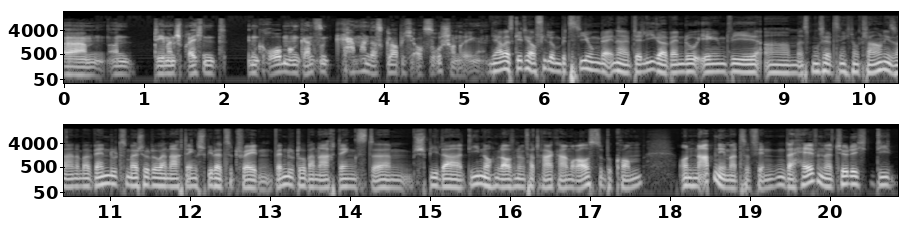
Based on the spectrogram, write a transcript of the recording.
Ähm, und dementsprechend im Groben und Ganzen kann man das, glaube ich, auch so schon regeln. Ja, aber es geht ja auch viel um Beziehungen da innerhalb der Liga. Wenn du irgendwie, ähm, es muss jetzt nicht nur Clowny sein, aber wenn du zum Beispiel darüber nachdenkst, Spieler zu traden, wenn du darüber nachdenkst, ähm, Spieler, die noch einen laufenden Vertrag haben, rauszubekommen und einen Abnehmer zu finden, da helfen natürlich die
